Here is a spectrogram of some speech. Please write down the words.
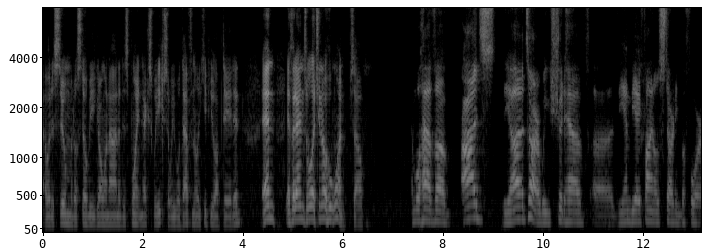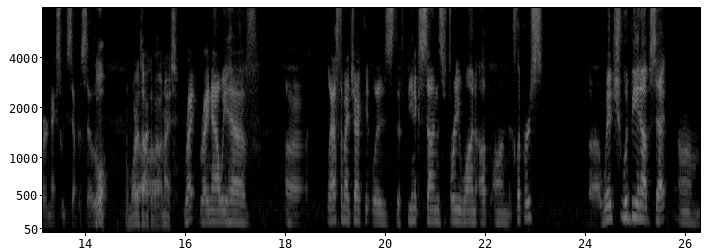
I would assume it'll still be going on at this point next week. So we will definitely keep you updated. And if it ends, we'll let you know who won. So And we'll have uh, odds. The odds are we should have uh, the NBA Finals starting before next week's episode. cool. Well, more to talk Uh, about. Nice. Right, right now we have. Uh, last time I checked, it was the Phoenix Suns three-one up on the Clippers, uh, which would be an upset. Um,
